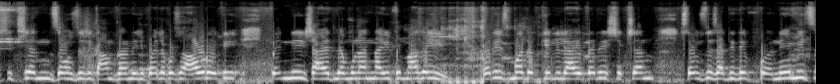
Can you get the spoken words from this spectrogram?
शिक्षण संस्थेचे काम करण्याची पहिल्यापासून आवड होती. त्यांनी शाळेतल्या मुलांना इथून मागेही बरीच मदत केलेली आहे. तरी शिक्षण संस्थेसाठी ते प- नेहमीच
